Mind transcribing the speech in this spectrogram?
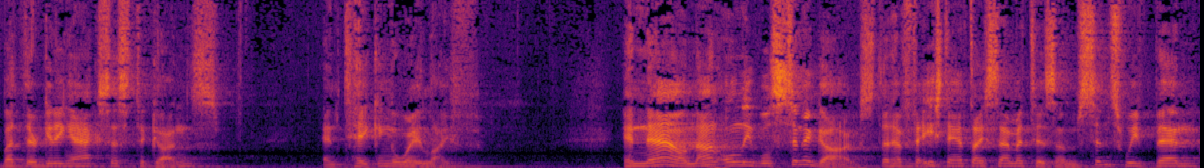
but they're getting access to guns and taking away life. And now, not only will synagogues that have faced anti Semitism since we've been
